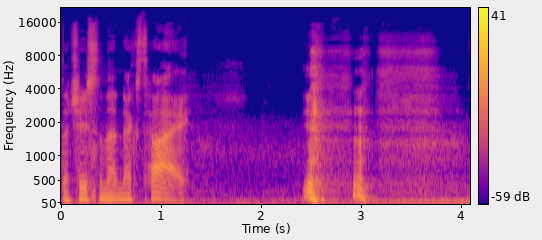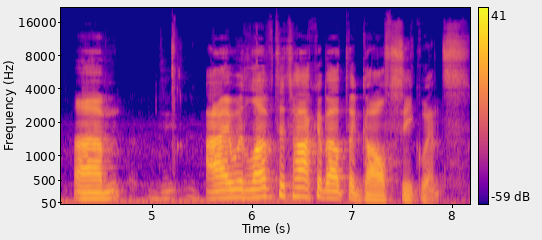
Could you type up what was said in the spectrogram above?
They're chasing that next high. Um, I would love to talk about the golf sequence.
